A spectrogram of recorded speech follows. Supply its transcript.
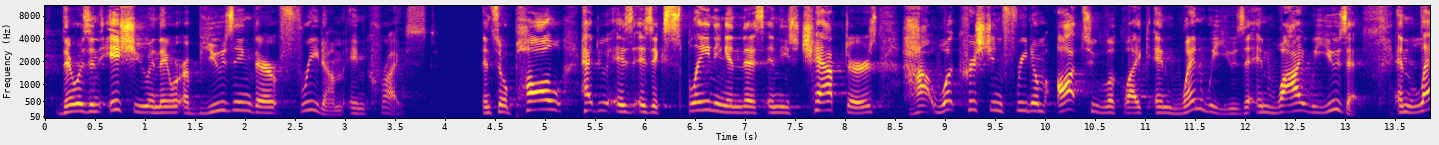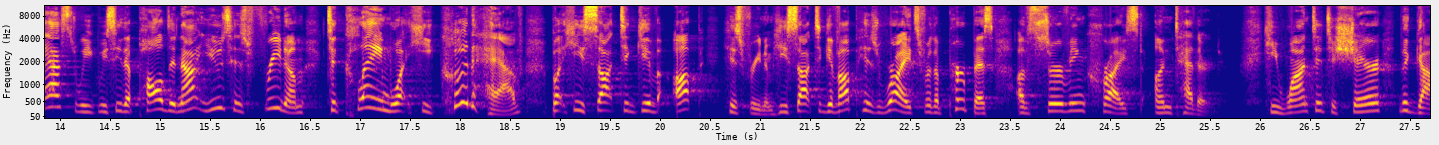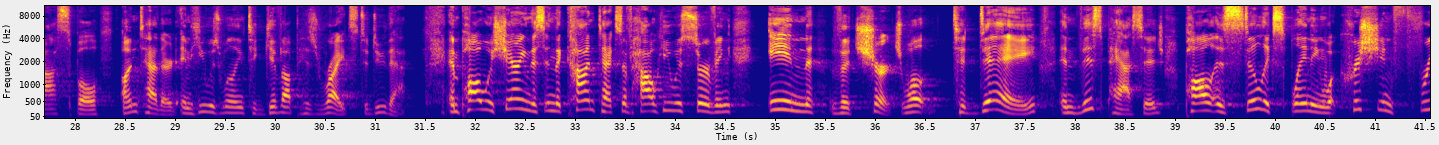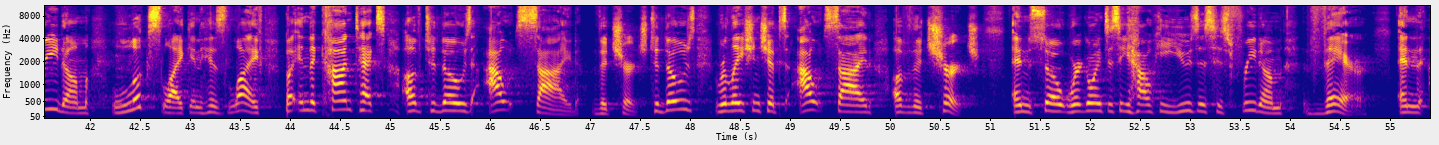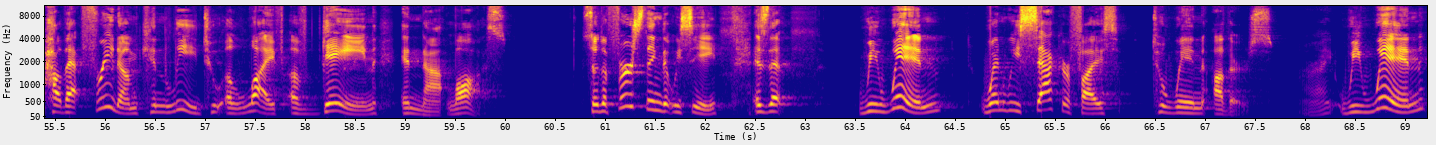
There was an issue, and they were abusing their freedom in Christ. And so Paul to, is, is explaining in this in these chapters how, what Christian freedom ought to look like and when we use it and why we use it. And last week we see that Paul did not use his freedom to claim what he could have, but he sought to give up his freedom. He sought to give up his rights for the purpose of serving Christ untethered. He wanted to share the gospel untethered, and he was willing to give up his rights to do that. And Paul was sharing this in the context of how he was serving in the church. Well, today, in this passage, Paul is still explaining what Christian freedom looks like in his life, but in the context of to those outside the church, to those relationships outside of the church. And so we're going to see how he uses his freedom there and how that freedom can lead to a life of gain and not loss. So, the first thing that we see is that we win when we sacrifice to win others. All right? We win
